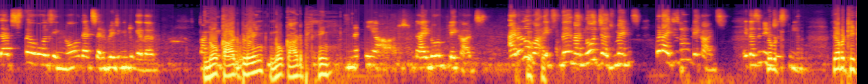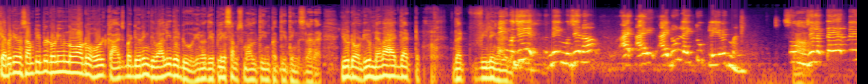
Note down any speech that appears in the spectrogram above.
that's the whole thing, no? That celebrating it together. Card तो- playing no card playing नहीं यार, I don't play cards. I don't know why. It's there are no judgments, but I just don't play cards. It doesn't No, but- me. yeah but है but you know some people don't even know how to hold cards but during Diwali they do you know they play some small teen patti things like that you don't you've never had that that feeling नहीं. मुझे नहीं मुझे ना I I I don't like to play with money. So हाँ. मुझे लगता है यार मैं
